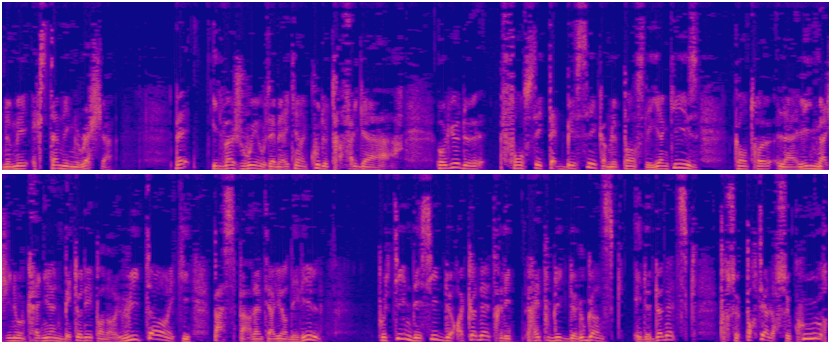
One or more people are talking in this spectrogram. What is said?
nommé Extending Russia. Mais il va jouer aux Américains un coup de Trafalgar. Au lieu de foncer tête baissée, comme le pensent les Yankees, contre la ligne Maginot-ukrainienne bétonnée pendant huit ans et qui passe par l'intérieur des villes, Poutine décide de reconnaître les républiques de Lugansk et de Donetsk pour se porter à leur secours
